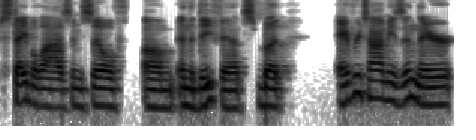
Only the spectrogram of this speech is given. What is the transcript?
stabilize himself um, in the defense, but every time he's in there,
